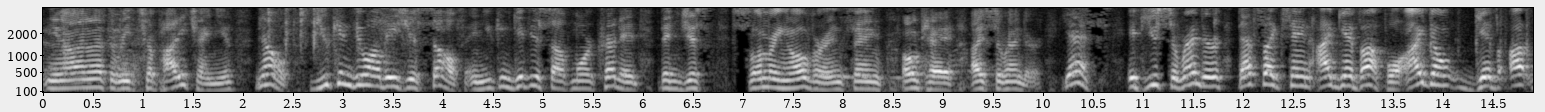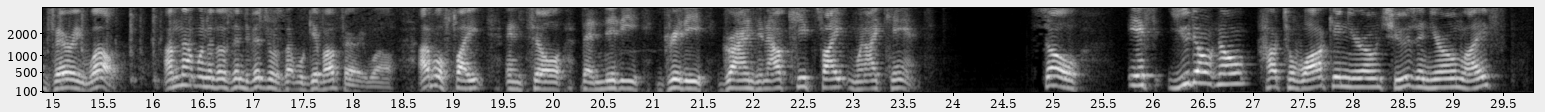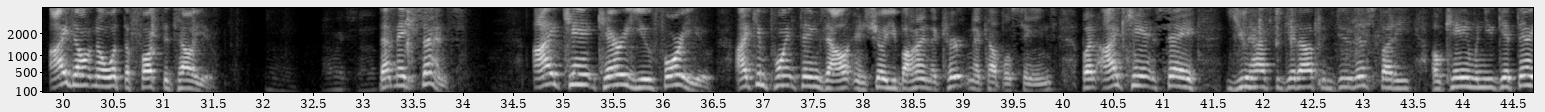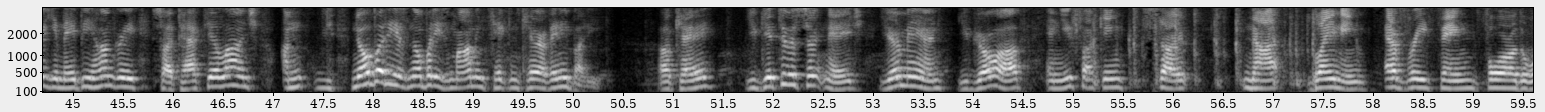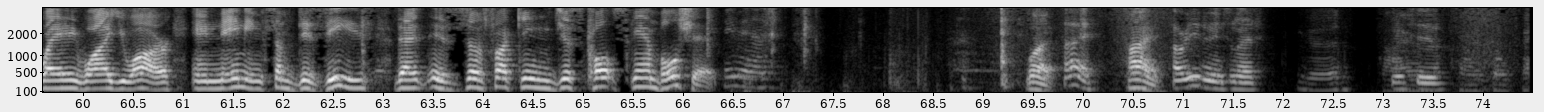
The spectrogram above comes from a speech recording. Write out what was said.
You know, I don't have to read potty train you. No, you can do all these yourself, and you can give yourself more credit than just slumbering over and saying, "Okay, I surrender." Yes, if you surrender, that's like saying, "I give up." Well, I don't give up very well. I'm not one of those individuals that will give up very well. I will fight until the nitty gritty grind, and I'll keep fighting when I can't. So, if you don't know how to walk in your own shoes in your own life, I don't know what the fuck to tell you. Hmm, that makes sense. That makes sense. I can't carry you for you. I can point things out and show you behind the curtain a couple scenes, but I can't say, you have to get up and do this, buddy. Okay, and when you get there, you may be hungry, so I packed you a lunch. I'm, nobody is nobody's mommy taking care of anybody. Okay? You get to a certain age, you're a man, you grow up, and you fucking start not blaming everything for the way why you are and naming some disease that is a fucking just cult scam bullshit. Hey man. What? Hi. Hi. How are you doing tonight? Good. Me too. Trying to go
